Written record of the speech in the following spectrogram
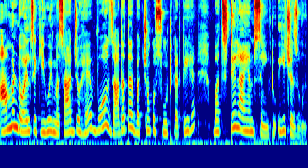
आमंड ऑयल से की हुई मसाज जो है, वो ज़्यादातर बच्चों को सूट करती है but still I am saying to each is own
